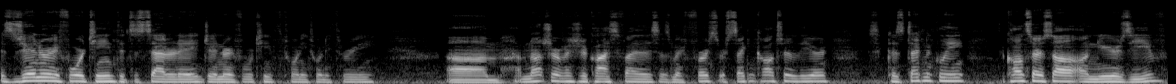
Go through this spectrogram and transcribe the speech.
it's January 14th. It's a Saturday, January 14th, 2023. Um, I'm not sure if I should classify this as my first or second concert of the year because technically the concert I saw on New Year's Eve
